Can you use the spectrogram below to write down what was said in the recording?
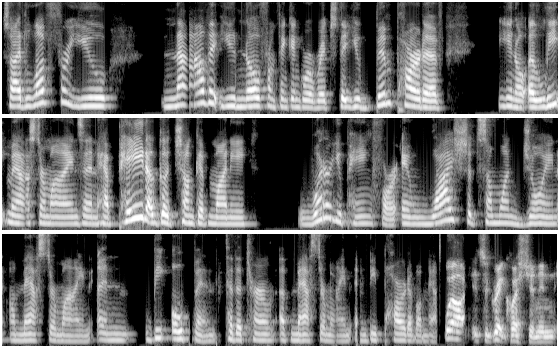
So, I'd love for you, now that you know from Think and Grow Rich that you've been part of you know elite masterminds and have paid a good chunk of money what are you paying for? And why should someone join a mastermind and be open to the term of mastermind and be part of a mastermind well it's a great question. And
